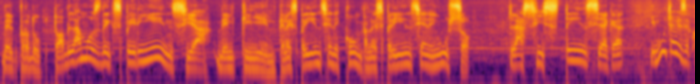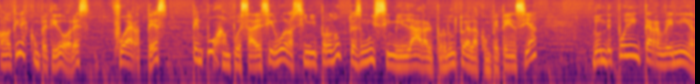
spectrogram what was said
del producto, hablamos de experiencia del cliente, la experiencia de compra, la experiencia de uso, la asistencia. Que... Y muchas veces cuando tienes competidores fuertes, te empujan pues a decir, bueno, si mi producto es muy similar al producto de la competencia, donde puedo intervenir,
